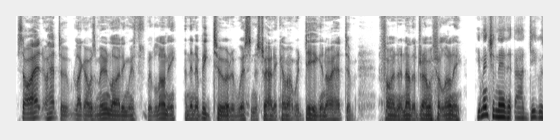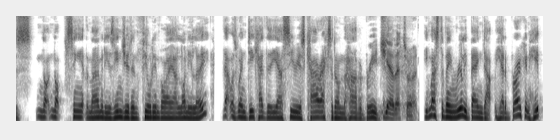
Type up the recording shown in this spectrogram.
so I had I had to like I was moonlighting with with Lonnie, and then a big tour of Western Australia come up with Dig, and I had to find another drummer for Lonnie. You mentioned there that uh, Dig was not, not singing at the moment. He was injured and filled in by uh, Lonnie Lee. That was when Dig had the uh, serious car accident on the Harbour Bridge. Yeah, that's right. He must have been really banged up. He had a broken hip,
